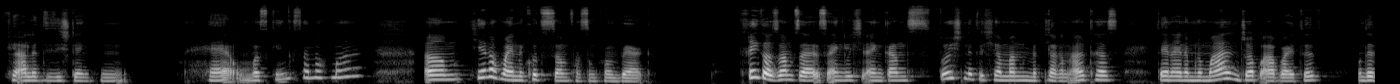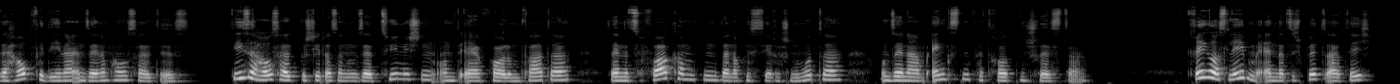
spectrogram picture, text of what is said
Für alle, die sich denken, hä, um was ging es da nochmal? Ähm, hier nochmal eine kurze Zusammenfassung vom Werk. Gregor Samsa ist eigentlich ein ganz durchschnittlicher Mann mittleren Alters, der in einem normalen Job arbeitet und der der Hauptverdiener in seinem Haushalt ist. Dieser Haushalt besteht aus einem sehr zynischen und eher faulen Vater, seiner zuvorkommenden, wenn auch hysterischen Mutter und seiner am engsten vertrauten Schwester. Gregors Leben ändert sich blitzartig,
